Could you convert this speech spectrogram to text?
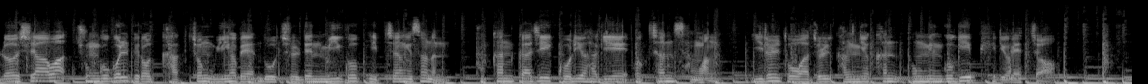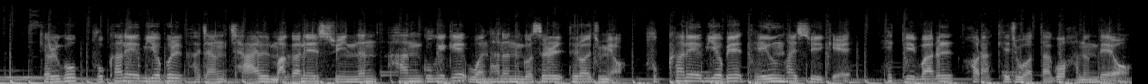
러시아와 중국을 비롯 각종 위협에 노출된 미국 입장에서는 북한까지 고려하기에 벅찬 상황, 이를 도와줄 강력한 동맹국이 필요했죠. 결국 북한의 위협을 가장 잘 막아낼 수 있는 한국에게 원하는 것을 들어주며 북한의 위협에 대응할 수 있게 핵 개발을 허락해 주었다고 하는데요.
